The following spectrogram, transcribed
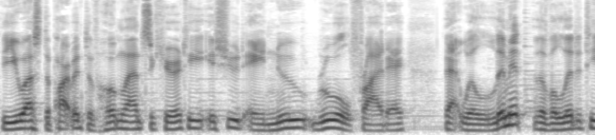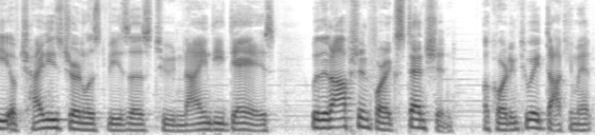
the U.S. Department of Homeland Security issued a new rule Friday that will limit the validity of Chinese journalist visas to 90 days, with an option for extension according to a document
